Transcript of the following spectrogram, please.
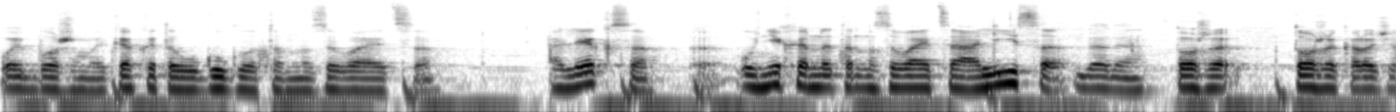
Ой, боже мой, как это у Гугла там называется? Алекса. У них это называется Алиса. Да-да. Тоже, тоже, короче,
